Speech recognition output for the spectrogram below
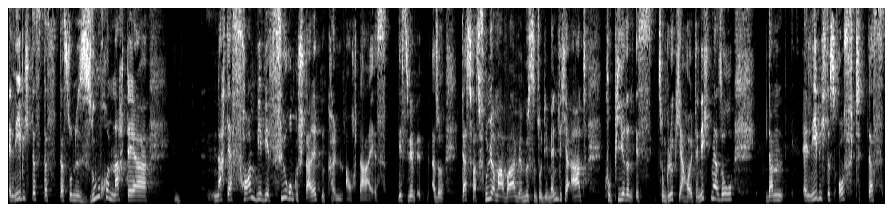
erlebe ich das, dass, dass so eine Suche nach der, nach der Form, wie wir Führung gestalten können, auch da ist. Also das, was früher mal war, wir müssen so die männliche Art kopieren, ist zum Glück ja heute nicht mehr so. Dann erlebe ich das oft, dass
